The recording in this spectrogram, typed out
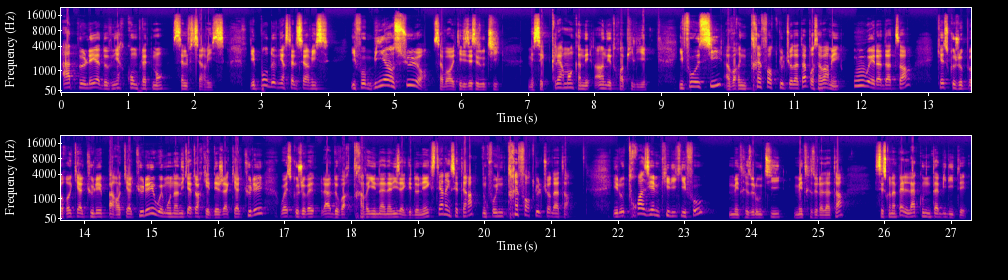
appelées à devenir complètement self-service. Et pour devenir self-service, il faut bien sûr savoir utiliser ces outils mais c'est clairement qu'un des, un des trois piliers. Il faut aussi avoir une très forte culture data pour savoir mais où est la data, qu'est-ce que je peux recalculer, pas recalculer, où est mon indicateur qui est déjà calculé, où est-ce que je vais là devoir travailler une analyse avec des données externes, etc. Donc il faut une très forte culture data. Et le troisième pilier qu'il faut, maîtrise de l'outil, maîtrise de la data, c'est ce qu'on appelle l'accountabilité.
